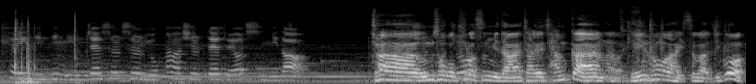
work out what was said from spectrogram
케이니님 이제 슬슬 욕하실 때 되었습니다. 자 음소거? 풀었습니다 자 잠깐 어, 개인 통화가 있어가지고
